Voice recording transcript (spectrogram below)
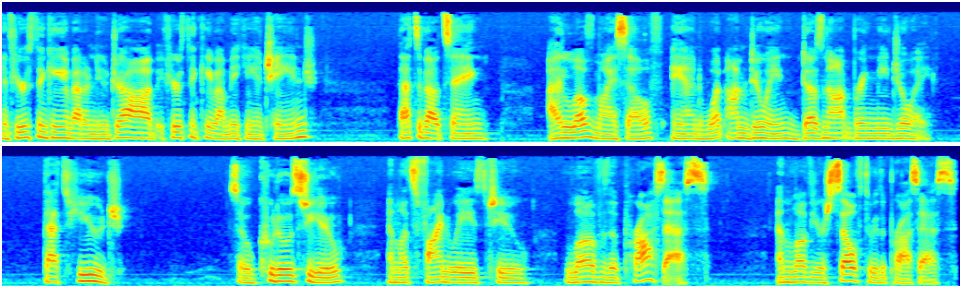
And if you're thinking about a new job, if you're thinking about making a change, that's about saying, I love myself and what I'm doing does not bring me joy. That's huge. So kudos to you, and let's find ways to love the process and love yourself through the process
